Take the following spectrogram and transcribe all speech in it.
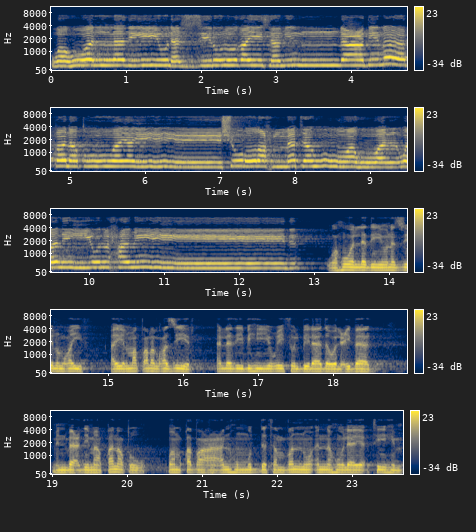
وهو الذي ينزل الغيث من بعد ما قنطوا وينشر رحمته وهو الولي الحميد. وهو الذي ينزل الغيث أي المطر الغزير. الذي به يغيث البلاد والعباد من بعد ما قنطوا وانقطع عنهم مدة ظنوا أنه لا يأتيهم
